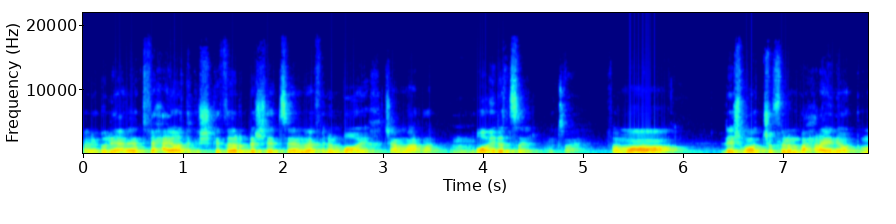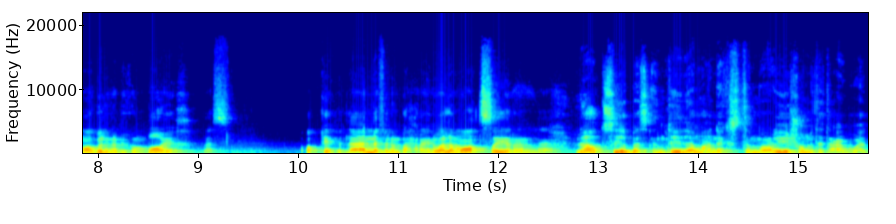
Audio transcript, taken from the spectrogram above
كان يقول يعني أنت في حياتك إيش كثر دشيت سينما فيلم بايخ كم مرة؟ وايد تصير. صح. فما ليش ما تشوف فيلم بحريني؟ okay ما قلنا بيكون بايخ بس. okay لأنه فيلم بحريني ولا ما تصير انه لا تصير بس أنت إذا ما عندك استمرارية شلون بتتعود؟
